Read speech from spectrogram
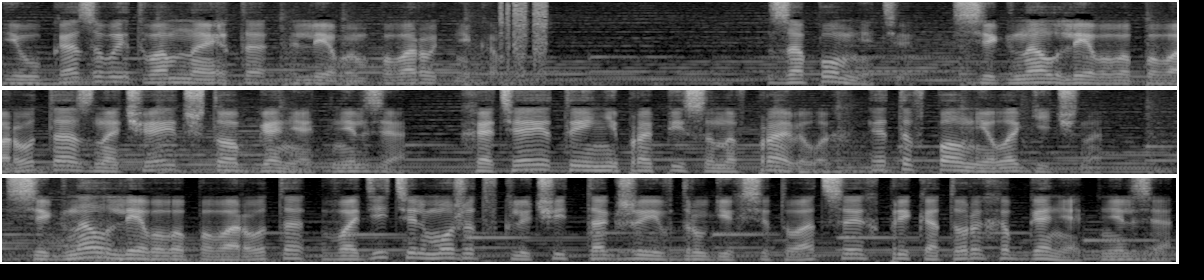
и указывает вам на это левым поворотником. Запомните, сигнал левого поворота означает, что обгонять нельзя. Хотя это и не прописано в правилах, это вполне логично. Сигнал левого поворота водитель может включить также и в других ситуациях, при которых обгонять нельзя.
